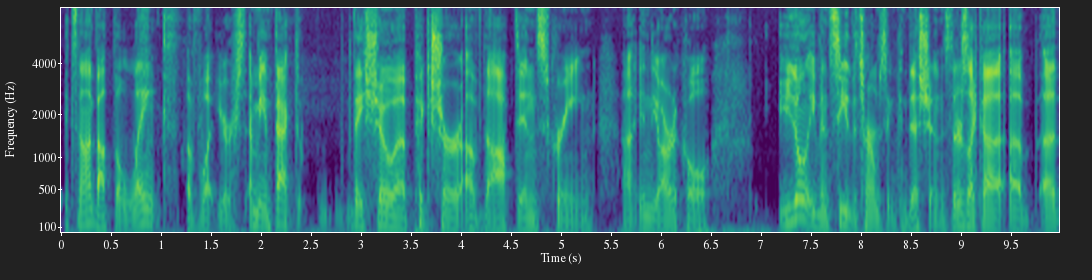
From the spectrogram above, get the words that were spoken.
it's not about the length of what you're I mean in fact they show a picture of the opt-in screen uh, in the article you don't even see the terms and conditions. There's like a, a, a,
